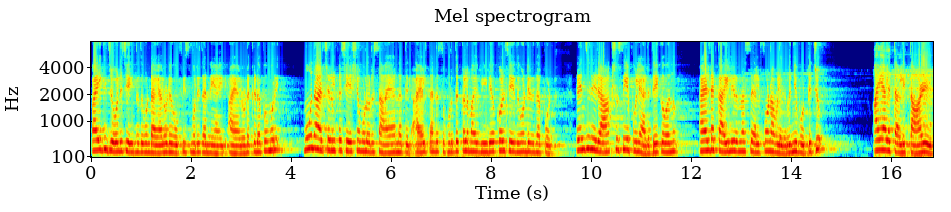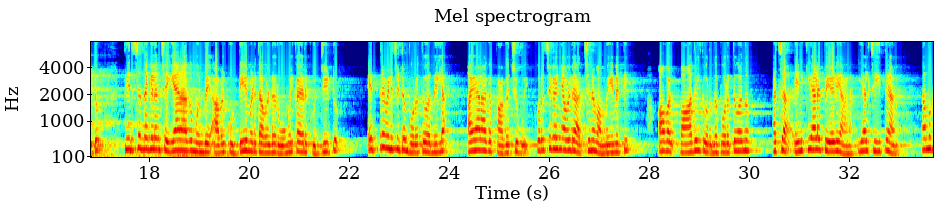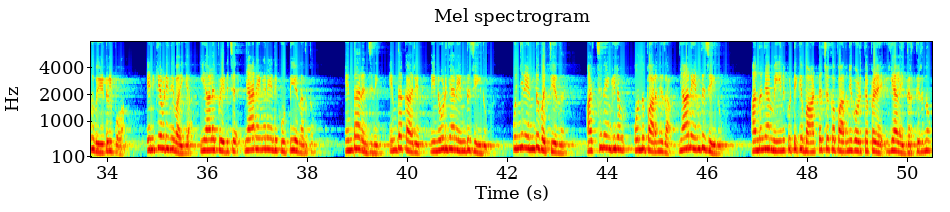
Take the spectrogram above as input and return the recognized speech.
വൈകി ജോലി ചെയ്യുന്നതുകൊണ്ട് അയാളുടെ ഓഫീസ് മുറി തന്നെയായി അയാളുടെ കിടപ്പുമുറി മൂന്നാഴ്ചകൾക്ക് ശേഷമുള്ള ഒരു സായാഹ്നത്തിൽ അയാൾ തന്റെ സുഹൃത്തുക്കളുമായി വീഡിയോ കോൾ ചെയ്തുകൊണ്ടിരുന്നപ്പോൾ രഞ്ജിനി രാക്ഷസിയെ പോലെ അടുത്തേക്ക് വന്നു. അയാളുടെ കയ്യിലിരുന്ന സെൽഫോൺ അവൾ എറിഞ്ഞു പൊട്ടിച്ചു. അയാളെ തള്ളി താഴെ ഇട്ടു. തിരിച്ചെന്തെങ്കിലും ചെയ്യാനാകും മുൻപേ അവൾ കുട്ടിയും എടുത്ത് അവളുടെ റൂമിൽ കയറി കുറ്റിയിട്ടു. എത്ര വിളിച്ചിട്ടും പുറത്തു വന്നില്ല. അയാളാകെ പകച്ചുപോയി. കുറച്ചു കഴിഞ്ഞ് അവളുടെ അച്ഛനും അമ്മയും എത്തി. അവൾ വാതിൽ തുറന്ന് പുറത്തു വന്നു. അച്ഛ എനിക്ക് ഇയാളെ പേടിയാണ്. ഇയാൾ ചീത്തയാണ്. നമുക്ക് വീട്ടിൽ പോവാം. എനിക്കെവിടെ ഇനി വയ്യ. ഇയാളെ പേടിച്ച് ഞാൻ എങ്ങനെ എന്റെ കുട്ടിയെ നിർത്തും? എന്താ രഞ്ജിനി? എന്താ കാര്യം? നിന്നോട് ഞാൻ എന്ത് ചെയ്തു? കുഞ്ഞിന് എന്ത് പറ്റിയെന്ന്? അച്ഛനെങ്കിലും ഒന്ന് പറഞ്ഞതാ. ഞാൻ എന്ത് ചെയ്തു? അന്ന് ഞാൻ മീനുക്കുട്ടിക്ക് ബാട്ടച്ചൊക്കെ പറഞ്ഞു കൊടുത്തപ്പോഴേ ഇയാൾ എതിർത്തിരുന്നു.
